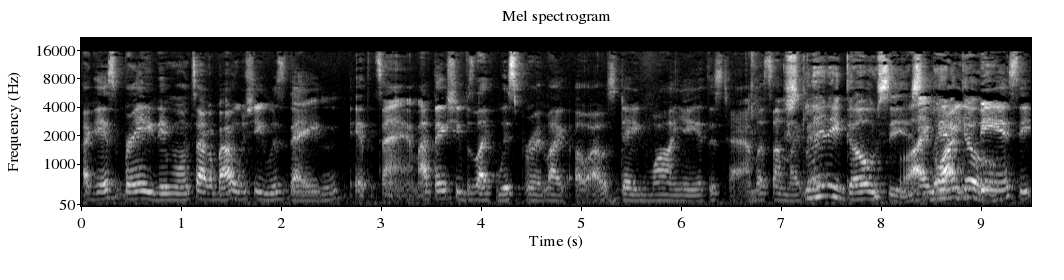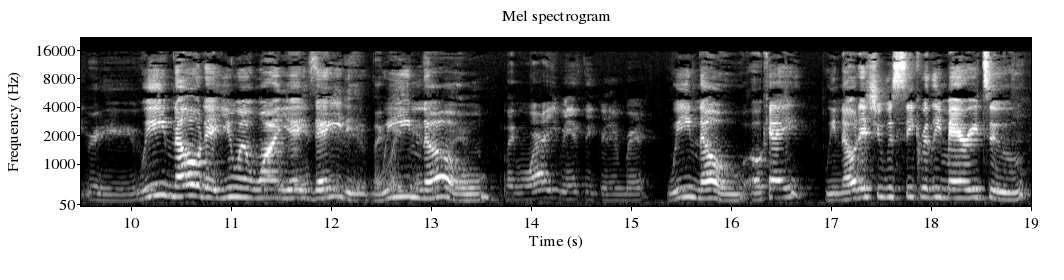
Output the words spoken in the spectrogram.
I guess Brandy didn't want to talk about who she was dating at the time. I think she was like whispering, like, "Oh, I was dating Wanya at this time," or something like Let that. it go, sis. Like, Let why it you being secretive? We know that you and you dated. Like, We know. secretive? Like, why are you being secretive, bro? We know, okay? We know that you was secretly married too.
